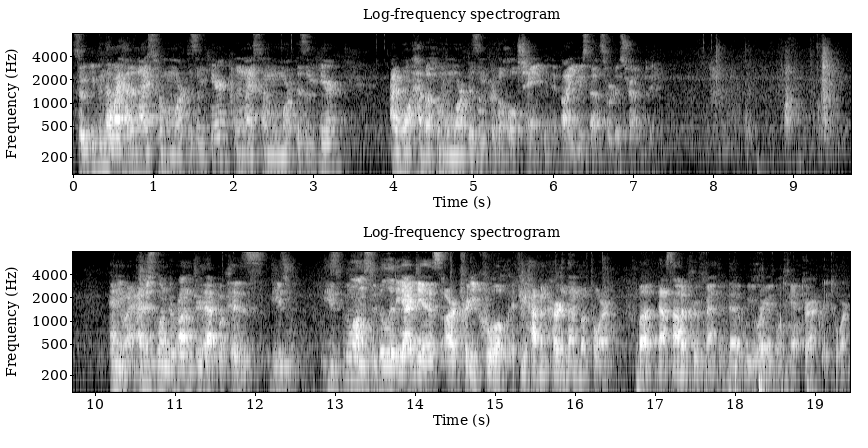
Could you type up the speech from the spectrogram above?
So even though I had a nice homomorphism here and a nice homomorphism here, I won't have a homomorphism for the whole chain if I use that sort of strategy. Anyway, I just wanted to run through that because these, these Ulam stability ideas are pretty cool if you haven't heard of them before, but that's not a proof method that we were able to get directly to work.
